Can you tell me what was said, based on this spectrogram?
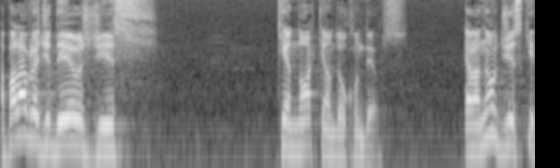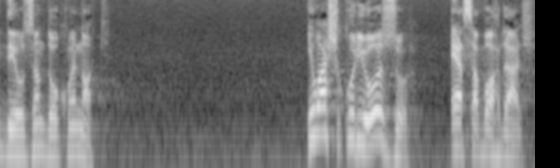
A palavra de Deus diz que Enoque andou com Deus. Ela não diz que Deus andou com Enoque. Eu acho curioso essa abordagem.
